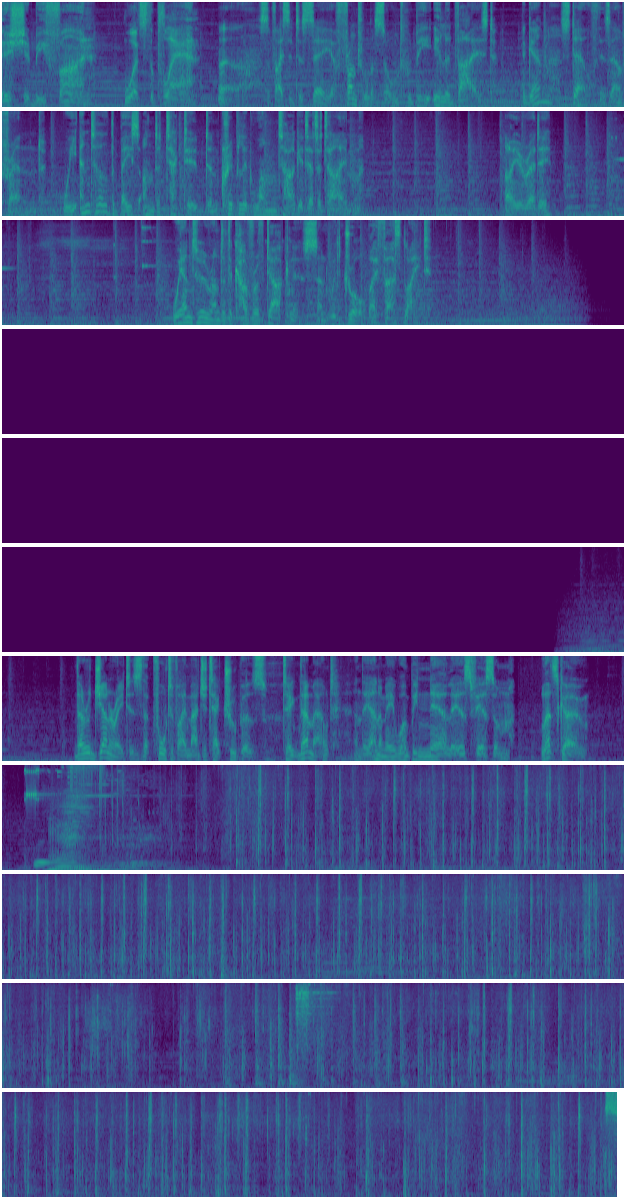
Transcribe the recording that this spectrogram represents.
this should be fun. What's the plan? Well, suffice it to say, a frontal assault would be ill-advised. Again, stealth is our friend. We enter the base undetected and cripple it one target at a time. Are you ready? We enter under the cover of darkness and withdraw by first light. There are generators that fortify Magitech troopers. Take them out, and the enemy won't be nearly as fearsome. Let's go.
